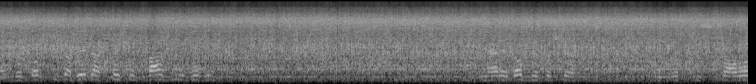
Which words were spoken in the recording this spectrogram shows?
Także to przy zabiegach też jest ważne, żeby w miarę dobrze to się rozpuszczało.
